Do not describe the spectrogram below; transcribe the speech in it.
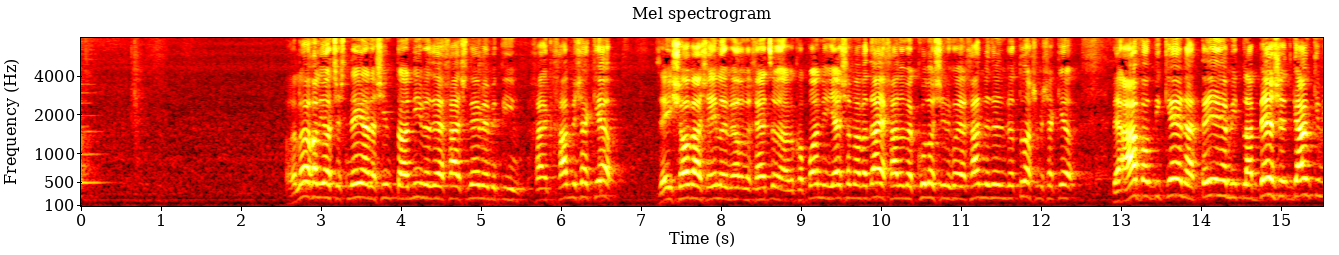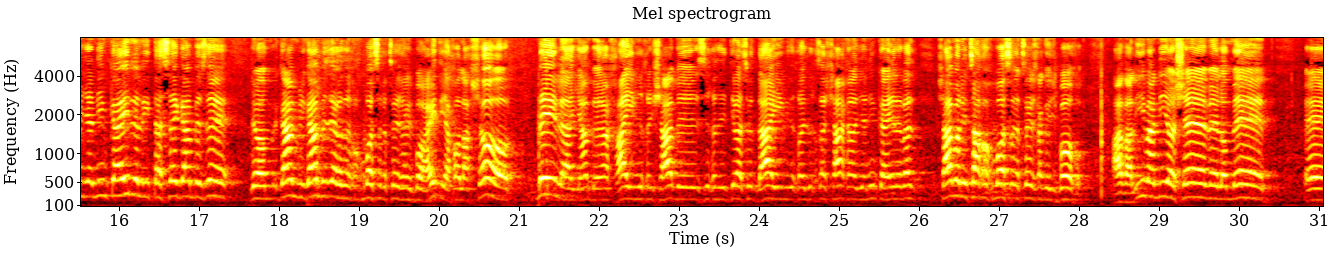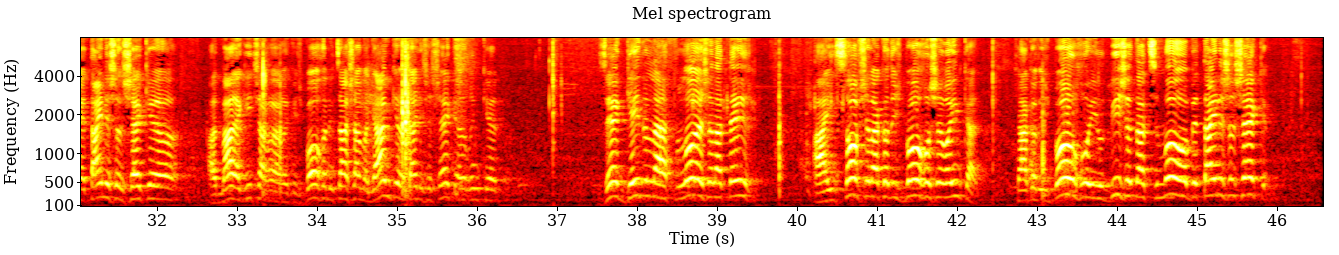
הרי לא יכול להיות ששני אנשים טוענים וזה אחד, שניהם אמיתיים. אחד משקר. זה אישובה שאין לו אמר וחצר, אבל קופונים יש שם ודאי, אחד אומר כולו של אחד מזה בטוח שמשקר. ואף על פי כן, התרא מתלבשת גם כבניינים כאלה להתעסק גם בזה, גם, גם בזה, זה חוכמוס רצוי של בוא, הייתי יכול לחשוב, מילא העניין ברחיים, נכנסה בשיחת נטילת ידיים, נכנסה שחר, עניינים כאלה, שם נמצא חוכמוס רצוי של הקדוש ברוך הוא. אבל אם אני יושב ולומד אה, טיינה של שקר, אז מה להגיד שהקדוש ברוך נמצא שם גם כן, טיינה של שקר, אומרים כן. זה גדל להפלואה של התרא. האינסוף של הקדוש ברוך הוא שרואים כאן. שהקדוש ברוך הוא ילביש את עצמו בטיינה של שקר.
